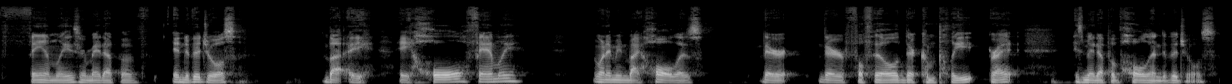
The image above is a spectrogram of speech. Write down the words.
families are made up of individuals, but a a whole family what I mean by whole is they're they're fulfilled, they're complete, right? Is made up of whole individuals.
